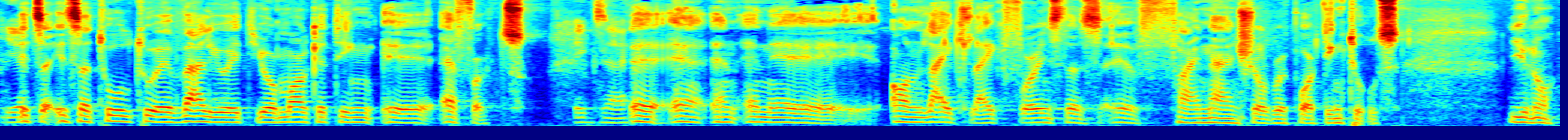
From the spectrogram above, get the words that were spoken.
Yeah. It's, a, it's a tool to evaluate your marketing uh, efforts. Exactly Uh, and and uh, unlike, like for instance, uh, financial reporting tools, you know,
